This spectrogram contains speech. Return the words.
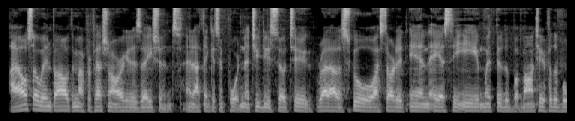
I also involved in my professional organizations, and I think it's important that you do so too. Right out of school, I started in ASCE and went through the volunteer for the board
